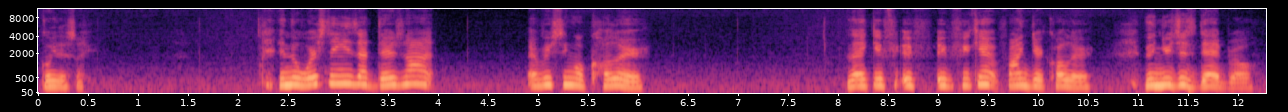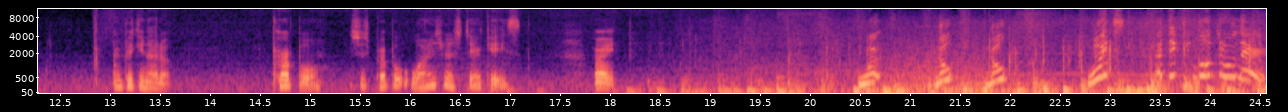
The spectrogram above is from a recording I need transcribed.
Going this way. And the worst thing is that there's not every single color. Like if if if you can't find your color, then you're just dead, bro. I'm picking that up. Purple. It's is purple. Why is there a staircase? Alright. What? Nope. Nope. What? That thing can go through there.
